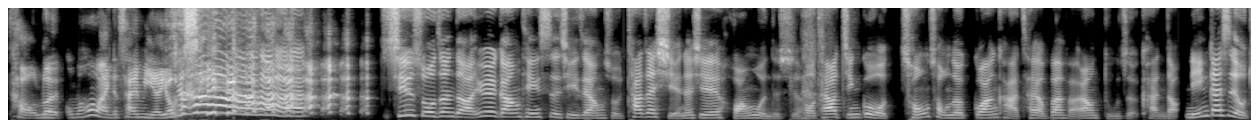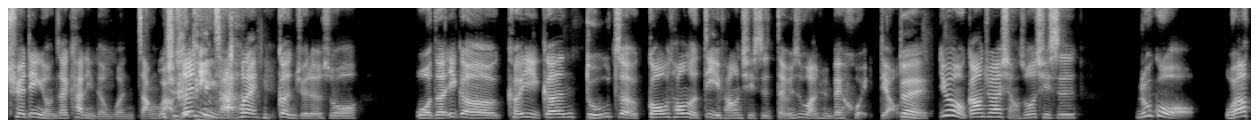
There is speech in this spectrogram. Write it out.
讨论。我们会玩一个猜谜的游戏。其实说真的、啊，因为刚刚听四七这样说，他在写那些黄文的时候，他要经过重重的关卡，才有办法让读者看到。你应该是有确定有人在看你的文章吧，所以你才会更觉得说。我的一个可以跟读者沟通的地方，其实等于是完全被毁掉。对，因为我刚刚就在想说，其实如果我要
